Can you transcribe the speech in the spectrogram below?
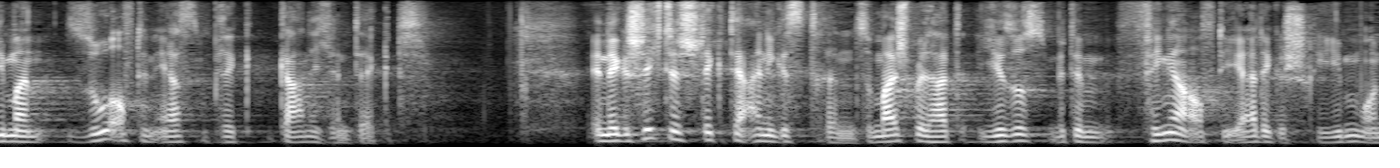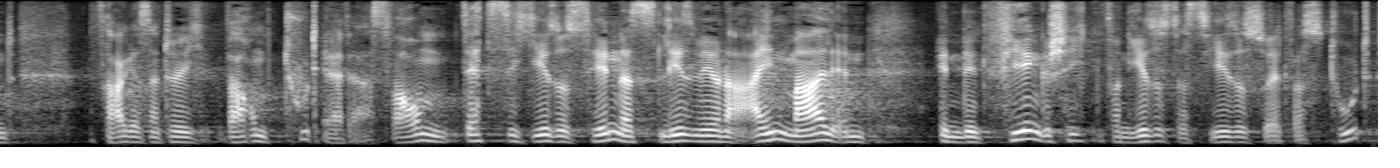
die man so auf den ersten Blick gar nicht entdeckt. In der Geschichte steckt ja einiges drin. Zum Beispiel hat Jesus mit dem Finger auf die Erde geschrieben und die Frage ist natürlich, warum tut er das? Warum setzt sich Jesus hin? Das lesen wir nur einmal in, in den vielen Geschichten von Jesus, dass Jesus so etwas tut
